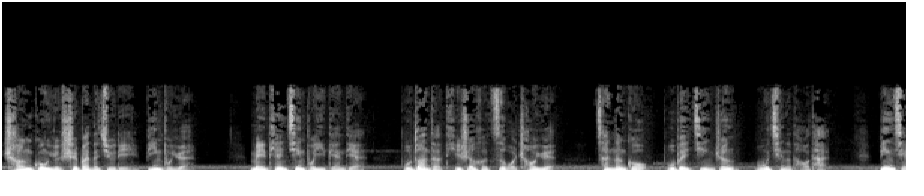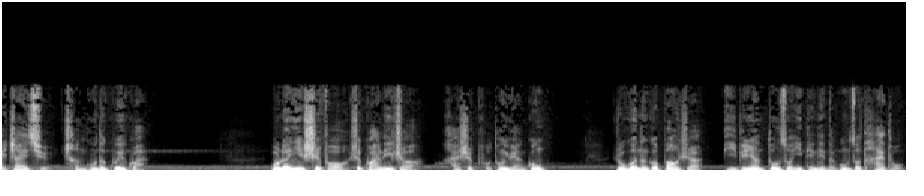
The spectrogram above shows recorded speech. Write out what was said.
成功与失败的距离并不远，每天进步一点点，不断的提升和自我超越。才能够不被竞争无情的淘汰，并且摘取成功的桂冠。无论你是否是管理者还是普通员工，如果能够抱着比别人多做一点点的工作态度，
